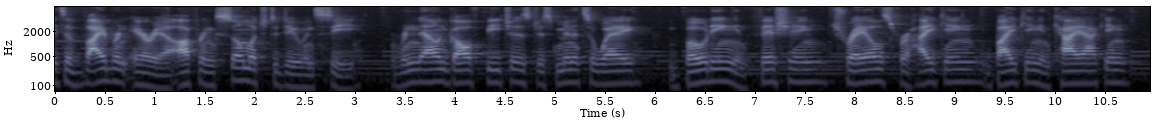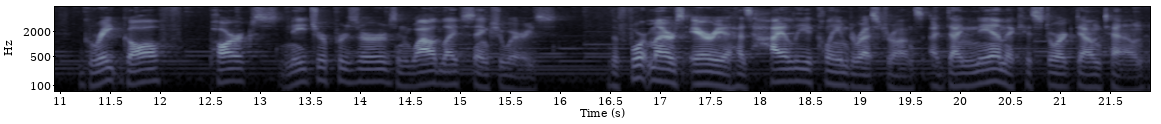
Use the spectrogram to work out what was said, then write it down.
It's a vibrant area offering so much to do and see. Renowned Gulf beaches just minutes away, boating and fishing, trails for hiking, biking, and kayaking, great golf, parks, nature preserves, and wildlife sanctuaries. The Fort Myers area has highly acclaimed restaurants, a dynamic historic downtown,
